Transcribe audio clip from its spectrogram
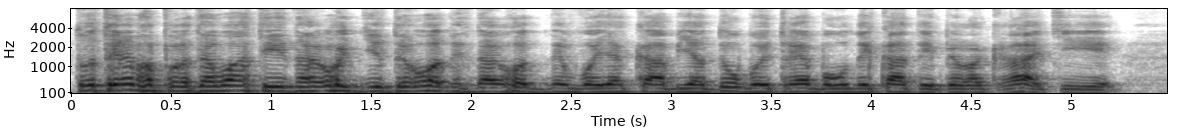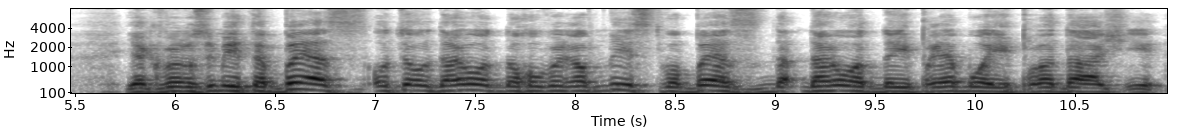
То треба продавати і народні дрони народним воякам. Я думаю, треба уникати бюрократії. Як ви розумієте, без оцього народного виробництва, без народної прямої продажі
